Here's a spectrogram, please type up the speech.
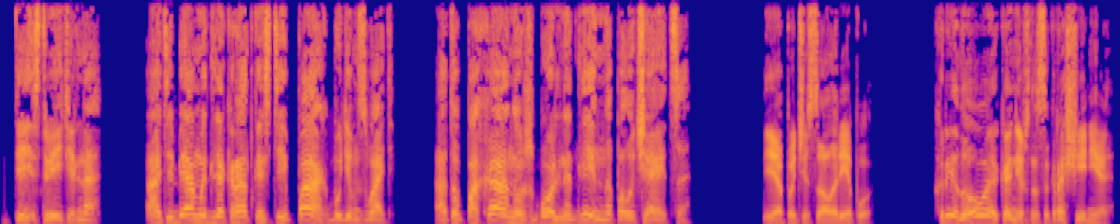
Действительно. А тебя мы для краткости Пах будем звать. А то Пахан уж больно длинно получается. Я почесал репу. Хреновое, конечно, сокращение.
